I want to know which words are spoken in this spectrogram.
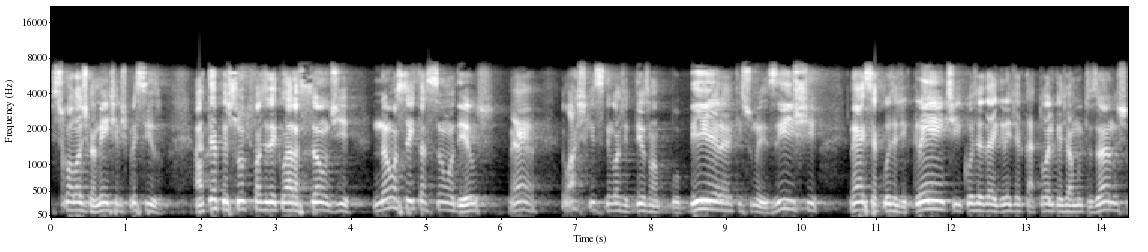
Psicologicamente, eles precisam. Até a pessoa que faz a declaração de não aceitação a Deus, né? Eu acho que esse negócio de Deus é uma bobeira, que isso não existe, né? Isso é coisa de crente, coisa da igreja católica já há muitos anos.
